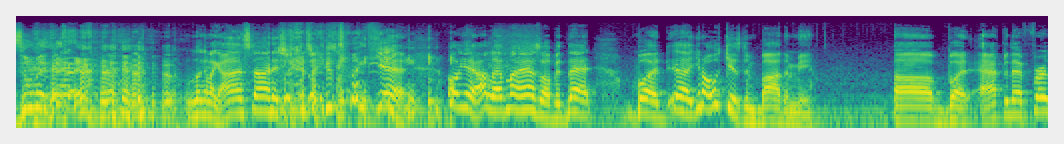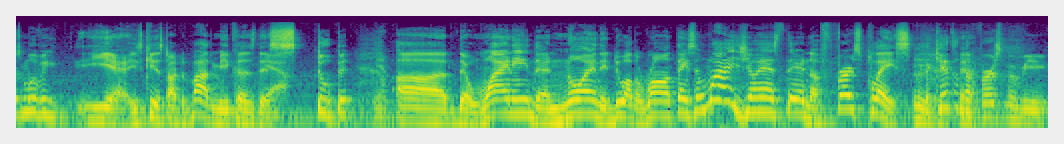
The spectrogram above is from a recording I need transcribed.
zooming back, looking like Einstein and shit. Like, yeah, oh yeah, I laughed my ass off at that. But uh, you know, those kids didn't bother me. Uh, but after that first movie, yeah, these kids start to bother me because they're Yeah. Stupid, Yeah. uh, they're whiny, they're annoying, they do all the wrong things. And why is your ass there in the first place? The kids in the first movie,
